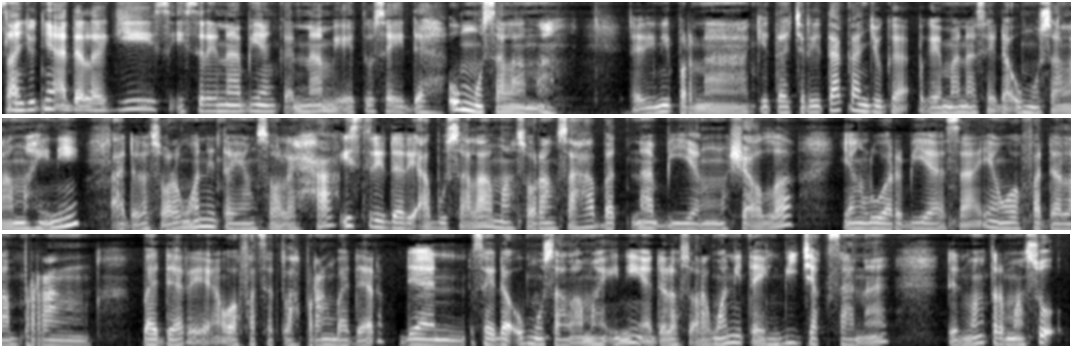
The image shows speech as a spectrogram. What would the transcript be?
Selanjutnya ada lagi istri Nabi yang keenam yaitu Sayyidah Ummu Salamah dan ini pernah kita ceritakan juga bagaimana Sayyidah Ummu Salamah ini adalah seorang wanita yang solehah, istri dari Abu Salamah, seorang sahabat Nabi yang Masya Allah, yang luar biasa, yang wafat dalam perang Badar ya, wafat setelah perang Badar. Dan Sayyidah Ummu Salamah ini adalah seorang wanita yang bijaksana dan memang termasuk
